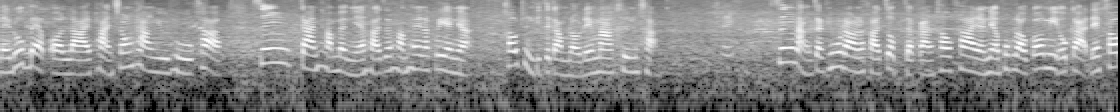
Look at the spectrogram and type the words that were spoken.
ในรูปแบบออนไลน์ผ่านช่องทาง YouTube ค่ะ ซึ่งการทำแบบนี้นะคะจะทำให้นักเรียนเนี่ยเข้าถึงกิจกรรมเราได้มากขึ้นค่ะ ซึ่งหลังจากที่พวกเรานะคะจบจากการเข้าค่ายแล้วเนี่ยพวกเราก็มีโอกาสได้เข้า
